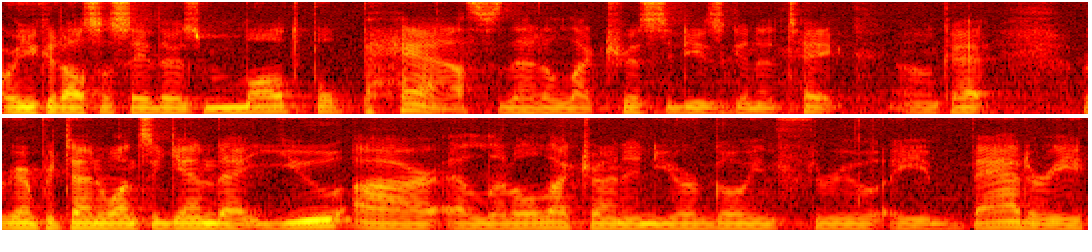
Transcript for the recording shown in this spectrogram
or you could also say there's multiple paths that electricity is going to take, okay? We're going to pretend once again that you are a little electron and you're going through a battery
